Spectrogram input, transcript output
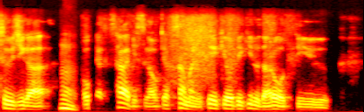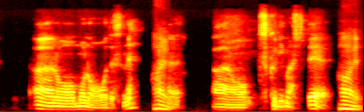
数字が、うん。お客サービスがお客様に提供できるだろうっていう、あの、ものをですね、はい。はいあの、作りまして、はい。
